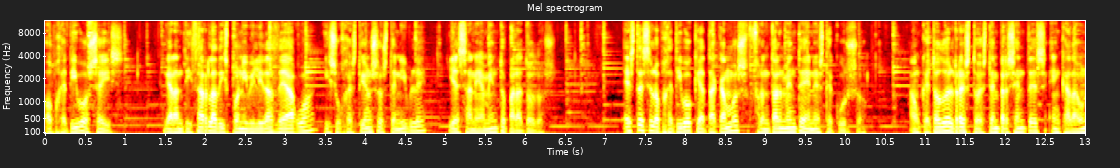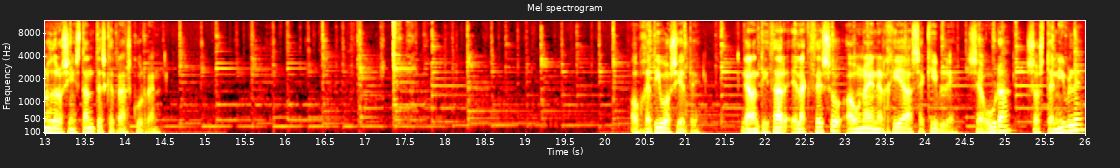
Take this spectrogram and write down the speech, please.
Objetivo 6. Garantizar la disponibilidad de agua y su gestión sostenible y el saneamiento para todos. Este es el objetivo que atacamos frontalmente en este curso, aunque todo el resto estén presentes en cada uno de los instantes que transcurren. Objetivo 7. Garantizar el acceso a una energía asequible, segura, sostenible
